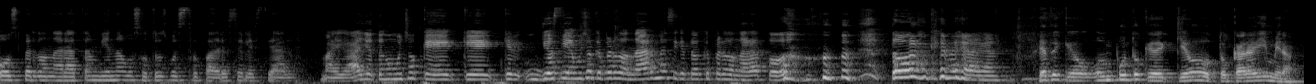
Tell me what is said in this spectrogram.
os perdonará también a vosotros vuestro Padre Celestial. My God, yo tengo mucho que, que, que, Dios tiene mucho que perdonarme, así que tengo que perdonar a todo, todo lo que me hagan. Fíjate que un punto que quiero tocar ahí, mira,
